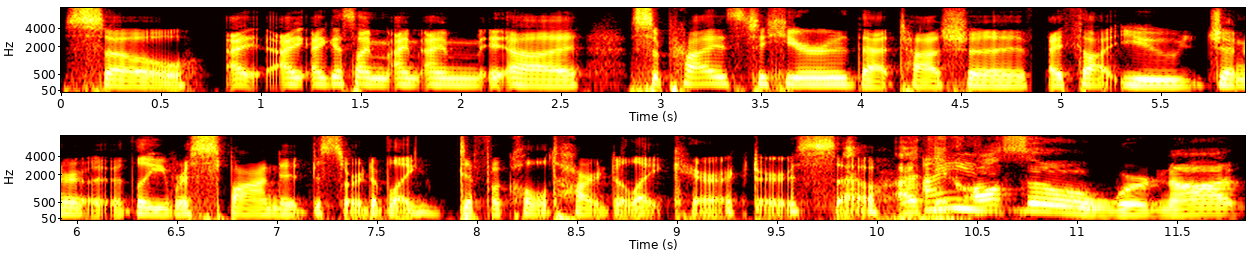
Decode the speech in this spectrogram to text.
So i i, I guess i'm i'm, I'm uh surprised to hear that tasha i thought you generally responded to sort of like difficult hard to like characters so. I think I- also we're not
